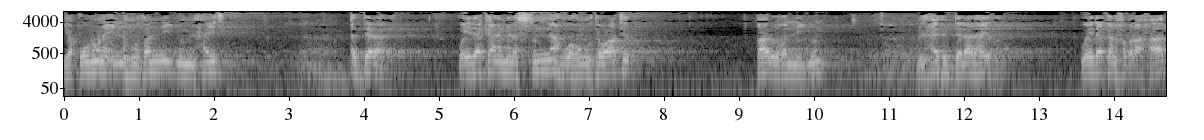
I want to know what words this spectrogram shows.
يقولون إنه ظني من حيث الدلالة. وإذا كان من السنة وهو متواتر قالوا ظني من حيث الدلالة أيضا. وإذا كان خبر أحاد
